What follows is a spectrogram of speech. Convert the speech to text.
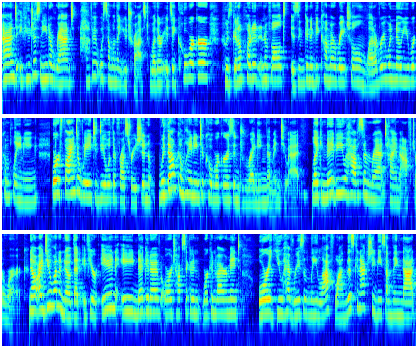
And if you just need a rant, have it with someone that you trust, whether it's a coworker who's going to put it in a vault, isn't going to become a Rachel and let everyone know you were complaining, or find a way to deal with the frustration without complaining to coworkers and dragging them into it. Like maybe you have some rant time after work. Now, I do want to note that if you're in a negative or toxic work environment, or you have recently left one, this can actually be something that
